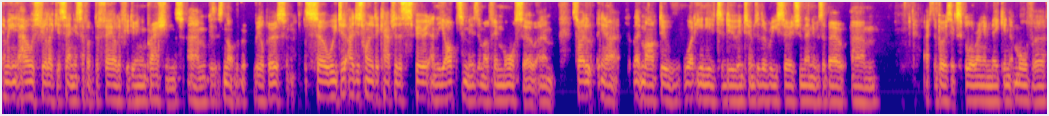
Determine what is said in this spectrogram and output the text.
I mean, I always feel like you're setting yourself up to fail if you're doing impressions because um, it's not the real person. So we, I just wanted to capture the spirit and the optimism of him more so. Um, so I, you know, let Mark do what he needed to do in terms of the research, and then it was about, um, I suppose, exploring and making it more of a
